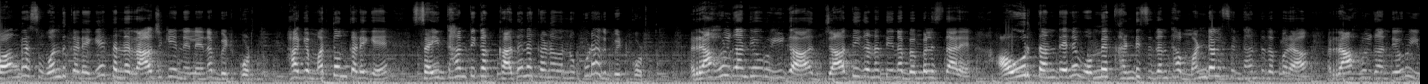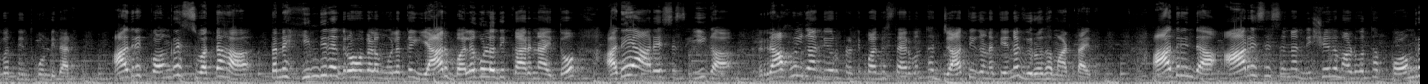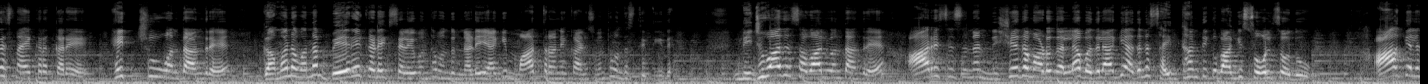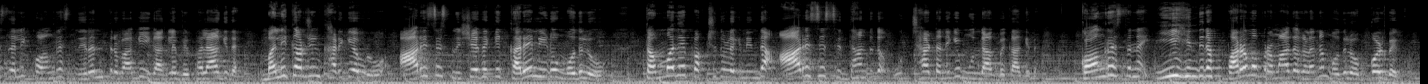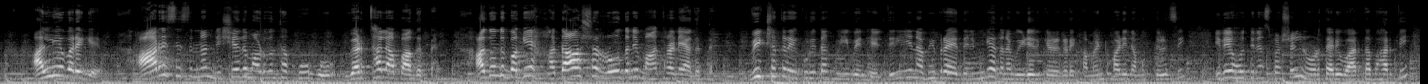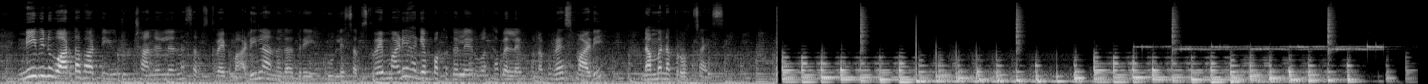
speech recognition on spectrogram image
ಕಾಂಗ್ರೆಸ್ ಒಂದ್ ಕಡೆಗೆ ತನ್ನ ರಾಜಕೀಯ ನೆಲೆಯನ್ನ ಬಿಟ್ಕೊಡ್ತು. ಹಾಗೆ ಮತ್ತೊಂದ್ ಕಡೆಗೆ ಸೈದ್ಧಾಂತಿಕ ಕದನ ಕಣವನ್ನು ಕೂಡ ಅದು ಬಿಟ್ಕೊಡ್ತು. ರಾಹುಲ್ ಗಾಂಧಿ ಅವರು ಈಗ ಜಾತಿ ಗಣತಿಯನ್ನ ಬೆಂಬಲಿಸ್ತಾರೆ. ಅವ್ರ ತಂದೆನೆ ಒಮ್ಮೆ ಖಂಡಿಸಿದಂತಹ ಮಂಡಲ್ ಸಿದ್ಧಾಂತದ ಪರ ರಾಹುಲ್ ಗಾಂಧಿ ಅವರು ಇವತ್ತು ನಿಂತ್ಕೊಂಡಿದ್ದಾರೆ. ಆದ್ರೆ ಕಾಂಗ್ರೆಸ್ ಸ್ವತಃ ತನ್ನ ಹಿಂದಿನ ದ್ರೋಹಗಳ ಮೂಲಕ ಯಾರು ಬಲಗೊಳ್ಳೋದಿಕ್ಕೆ ಕಾರಣ ಆಯ್ತು ಅದೇ ಆರ್ ಎಸ್ ಎಸ್ ಈಗ ರಾಹುಲ್ ಗಾಂಧಿ ಅವರು ಪ್ರತಿಪಾದಿಸ್ತಾ ಇರುವಂತಹ ಜಾತಿ ಗಣತಿಯನ್ನ ವಿರೋಧ ಮಾಡ್ತಾ ಇದೆ. ಆದ್ರಿಂದ ಆರ್ ಎಸ್ ಎಸ್ ಅನ್ನ ನಿಷೇಧ ಮಾಡುವಂತ ಕಾಂಗ್ರೆಸ್ ನಾಯಕರ ಕರೆ ಹೆಚ್ಚು ಅಂತ ಅಂದ್ರೆ ಗಮನವನ್ನ ಬೇರೆ ಕಡೆಗೆ ಸೆಳೆಯುವಂತ ಒಂದು ನಡೆಯಾಗಿ ಮಾತ್ರನೇ ಕಾಣಿಸುವಂತ ಒಂದು ಸ್ಥಿತಿ ಇದೆ. ನಿಜವಾದ ಸವಾಲು ಅಂತ ಅಂದ್ರೆ ಆರ್ ಎಸ್ ಎಸ್ ಅನ್ನ ನಿಷೇಧ ಮಾಡೋದಲ್ಲ, ಬದಲಾಗಿ ಅದನ್ನ ಸೈದ್ಧಾಂತಿಕವಾಗಿ ಸೋಲಿಸೋದು. ಆ ಕೆಲಸದಲ್ಲಿ ಕಾಂಗ್ರೆಸ್ ನಿರಂತರವಾಗಿ ಈಗಾಗಲೇ ವಿಫಲ ಆಗಿದೆ. ಮಲ್ಲಿಕಾರ್ಜುನ್ ಖರ್ಗೆ ಅವರು ಆರ್ ಎಸ್ ಎಸ್ ನಿಷೇಧಕ್ಕೆ ಕರೆ ನೀಡೋ ಮೊದಲು ತಮ್ಮದೇ ಪಕ್ಷದೊಳಗಿನಿಂದ ಆರ್ ಎಸ್ ಎಸ್ ಸಿದ್ಧಾಂತದ ಉಚ್ಚಾಟನೆಗೆ ಮುಂದಾಗಬೇಕಾಗಿದೆ. ಕಾಂಗ್ರೆಸ್ ತನ್ನ ಈ ಹಿಂದಿನ ಪರಮ ಪ್ರಮಾದಗಳನ್ನ ಮೊದಲು ಒಪ್ಕೊಳ್ಬೇಕು. ಅಲ್ಲಿಯವರೆಗೆ ಆರ್ ಎಸ್ ಎಸ್ ಅನ್ನ ನಿಷೇಧ ಮಾಡುವಂತಹ ಕೂಗು ವ್ಯರ್ಥಾಲಾಪ ಆಗುತ್ತೆ. ಅದೊಂದು ಬಗ್ಗೆ ಹತಾಶ ರೋದನೆ ಮಾತ್ರನೇ ಆಗುತ್ತೆ. ವೀಕ್ಷಕರ ಈ ಕುರಿತಾಗಿ ನೀವೇನು ಹೇಳ್ತೀರಿ? ಏನು ಅಭಿಪ್ರಾಯ ಇದೆ ನಿಮಗೆ? ಅದನ್ನು ವಿಡಿಯೋದ ಕೆಳಗಡೆ ಕಮೆಂಟ್ ಮಾಡಿ ನಮಗೆ ತಿಳಿಸಿ. ಇದೇ ಹೊತ್ತಿನ ಸ್ಪೆಷಲ್ ನೋಡ್ತಾ ಇರಿ ವಾರ್ತಾಭಾರತಿ ನೀವಿನ್ನು ವಾರ್ತಾ ಭಾರತಿ ಯೂಟ್ಯೂಬ್ ಚಾನಲನ್ನು ಸಬ್ಸ್ಕ್ರೈಬ್ ಮಾಡಿಲ್ಲ ಅನ್ನೋದಾದರೆ ಈ ಕೂಡಲೇ ಸಬ್ಸ್ಕ್ರೈಬ್ ಮಾಡಿ, ಹಾಗೆ ಪಕ್ಕದಲ್ಲೇ ಇರುವಂಥ ಬೆಲ್ಲೈಕನ್ನ ಪ್ರೆಸ್ ಮಾಡಿ ನಮ್ಮನ್ನು ಪ್ರೋತ್ಸಾಹಿಸಿ.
